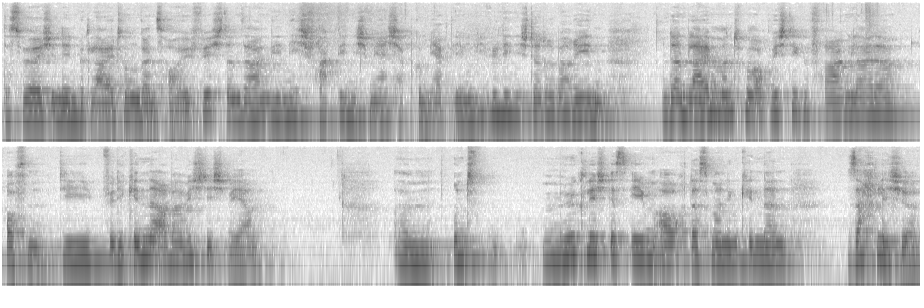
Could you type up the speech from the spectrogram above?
das höre ich in den Begleitungen ganz häufig, dann sagen die, nee, ich frage die nicht mehr, ich habe gemerkt, irgendwie will die nicht darüber reden. Und dann bleiben manchmal auch wichtige Fragen leider offen, die für die Kinder aber wichtig wären. Ähm, und möglich ist eben auch, dass man den Kindern sachliche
